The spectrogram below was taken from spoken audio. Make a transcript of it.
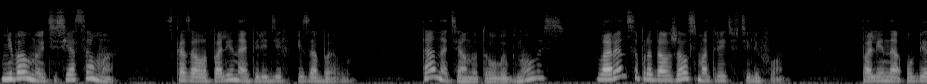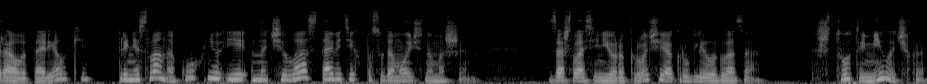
«Не волнуйтесь, я сама», — сказала Полина, опередив Изабеллу. Та натянуто улыбнулась. Лоренцо продолжал смотреть в телефон. Полина убирала тарелки, принесла на кухню и начала ставить их в посудомоечную машину. Зашла сеньора Крочи и округлила глаза. «Что ты, милочка?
